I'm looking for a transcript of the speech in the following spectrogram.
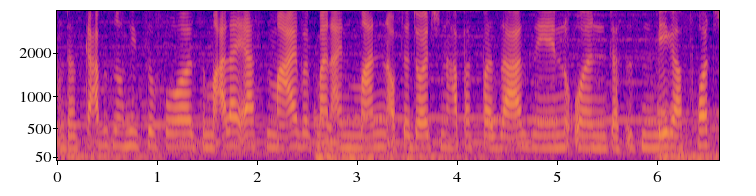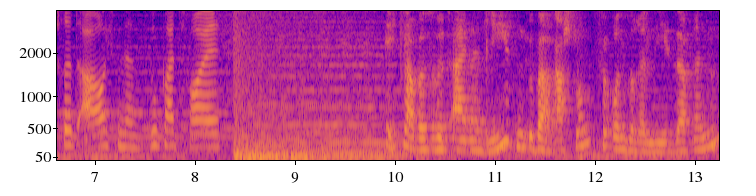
Und das gab es noch nie zuvor. Zum allerersten Mal wird man einen Mann auf der deutschen Harper's Bazaar sehen. Und das ist ein mega Fortschritt auch. Ich finde das super toll. Ich glaube, es wird eine Riesenüberraschung für unsere Leserinnen,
